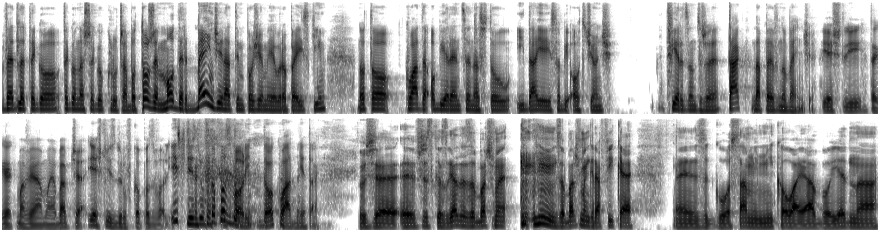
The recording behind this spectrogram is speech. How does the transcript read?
wedle tego, tego naszego klucza, bo to, że Moder będzie na tym poziomie europejskim, no to kładę obie ręce na stół i daję jej sobie odciąć, twierdząc, że tak na pewno będzie. Jeśli, tak jak mawiała moja babcia, jeśli zdrówko pozwoli. Jeśli zdrówko pozwoli. Dokładnie tak. Tu się y, wszystko zgadza. Zobaczmy, zobaczmy grafikę y, z głosami Mikołaja, bo jedna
